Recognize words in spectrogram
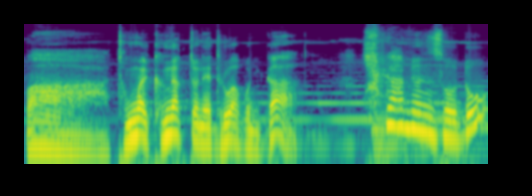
와, 정말 극락전에 들어와 보니까 화려하면서도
